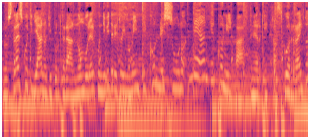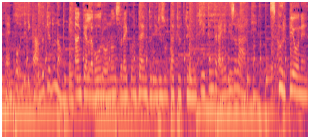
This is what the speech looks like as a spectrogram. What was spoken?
lo stress quotidiano ti porterà a non voler condividere i tuoi momenti con nessuno, neanche con il partner e trascorrerai il tuo tempo dedicandoti ad un hobby. Anche al lavoro non sarai contento dei risultati ottenuti e tenderai ad isolarti. Scorpione,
